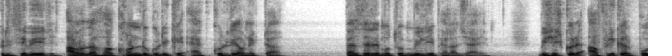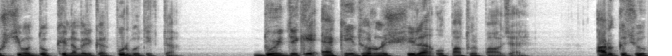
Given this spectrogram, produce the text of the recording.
পৃথিবীর আলাদা হওয়া খণ্ডগুলিকে এক করলে অনেকটা প্যাজেলের মতো মিলিয়ে ফেলা যায়। বিশেষ করে আফ্রিকার পশ্চিম ও দক্ষিণ আমেরিকার পূর্ব দিকটা। দুই দিকে একই ধরনের শিলা ও পাথর পাওয়া যায়। আরও কিছু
